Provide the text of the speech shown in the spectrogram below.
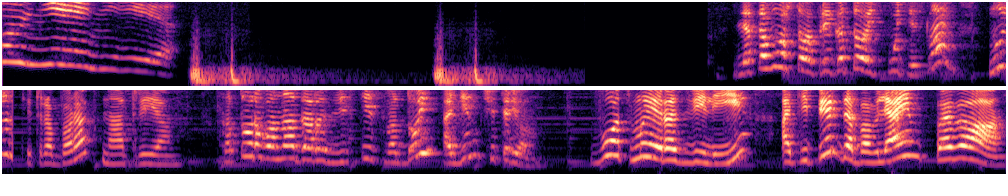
волнение! Для того, чтобы приготовить путь и слайм, нужен Тетраборат натрия. которого надо развести с водой 1 к 4. Вот мы развели, а теперь добавляем ПВА.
